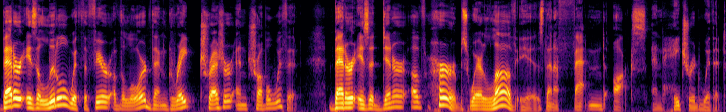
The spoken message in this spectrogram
Better is a little with the fear of the Lord than great treasure and trouble with it. Better is a dinner of herbs where love is than a fattened ox and hatred with it.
